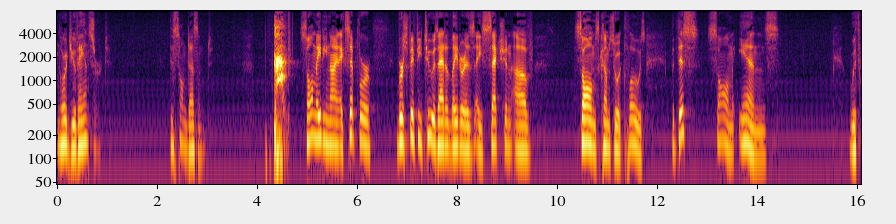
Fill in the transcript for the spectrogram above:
Lord, you've answered. This psalm doesn't. psalm 89, except for verse 52, is added later as a section of Psalms comes to a close. But this psalm ends with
